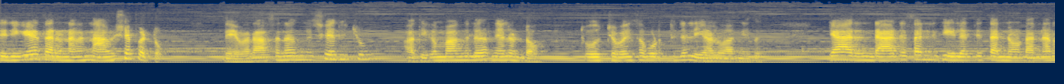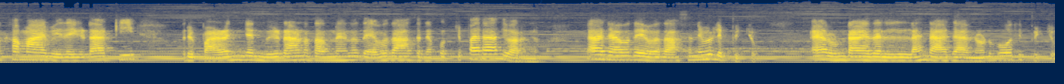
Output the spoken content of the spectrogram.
തിരികെ തരണമെന്ന് ആവശ്യപ്പെട്ടു. ദേവദാസൻ നിഷേധിച്ചു. അധികം വാങ്ങൽ പറഞ്ഞാലുണ്ടോ ചോദിച്ച പൈസ കൊടുത്തിട്ടല്ലേ ഇയാൾ വാങ്ങിയത്? ജാരൻ രാജസന്നിധിയിലെത്തി തന്നോട് അനർഹമായ വില ഈടാക്കി ഒരു പഴഞ്ചൻ വീടാണ് തന്നതെന്ന് ദേവദാസനെ കുറിച്ച് പരാതി പറഞ്ഞു. രാജാവ് ദേവദാസനെ വിളിപ്പിച്ചു. അയാൾ ഉണ്ടായതെല്ലാം രാജാവിനോട് ബോധിപ്പിച്ചു.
